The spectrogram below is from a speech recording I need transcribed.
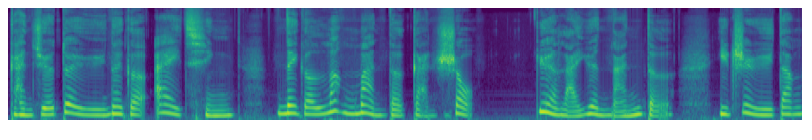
感觉对于那个爱情、那个浪漫的感受越来越难得，以至于当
